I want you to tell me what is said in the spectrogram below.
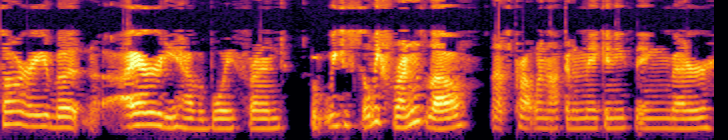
sorry, but I already have a boyfriend. We can still be friends though. That's probably not gonna make anything better.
